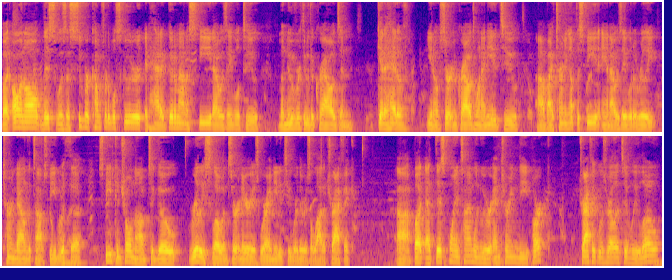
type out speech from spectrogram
But all in all, this was a super comfortable scooter. It had a good amount of speed. I was able to maneuver through the crowds and get ahead of, you know, certain crowds when I needed to uh, by turning up the speed, and I was able to really turn down the top speed with the speed control knob to go really slow in certain areas where I needed to, where there was a lot of traffic. Uh, but at this point in time, when we were entering the park, traffic was relatively low.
